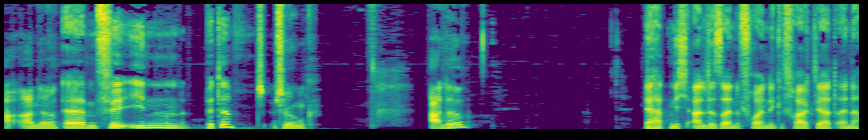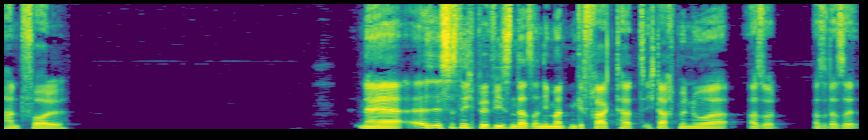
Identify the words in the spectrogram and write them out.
alle, Ähm, für ihn, Haben- bitte? Entschuldigung, alle? Er hat nicht alle seine Freunde gefragt, er hat eine Handvoll. Naja, es ist nicht bewiesen, dass er niemanden gefragt hat. Ich dachte mir nur, also, also, dass er,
